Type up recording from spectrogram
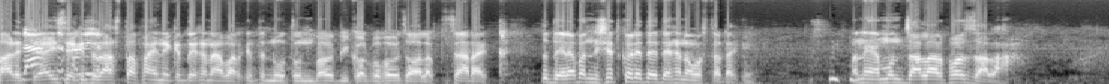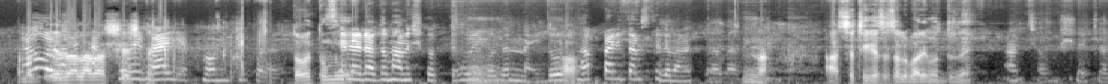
বাড়িতে আইসে কিন্তু রাস্তা পায় না কিন্তু দেখেন আবার কিন্তু নতুন ভাবে বিকল্প ভাবে যাওয়া লাগতেছে। আর এক তো এরা আবার নিষেধ করে দেয় দেখেন অবস্থাটাকে মানে এমন জ্বালার পর জ্বালা। মানে এ জ্বালার আর শেষ নেই। তবে তুমি ছেলেটা তো মানুষ করতে হবে বোঝেন নাই। দৌড় হ্যাঁ। ভাব পারি তার ছেলে মানুষ করা যাবে না। আচ্ছা ঠিক আছে চলো বাড়ির মধ্যে যাই। আচ্ছা অবশ্যই চল।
